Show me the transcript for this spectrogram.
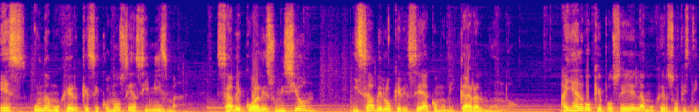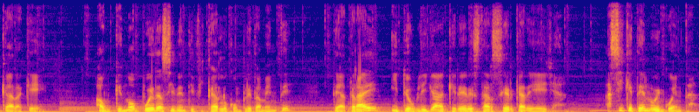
Es una mujer que se conoce a sí misma, sabe cuál es su misión y sabe lo que desea comunicar al mundo. Hay algo que posee la mujer sofisticada que, aunque no puedas identificarlo completamente, te atrae y te obliga a querer estar cerca de ella. Así que tenlo en cuenta.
